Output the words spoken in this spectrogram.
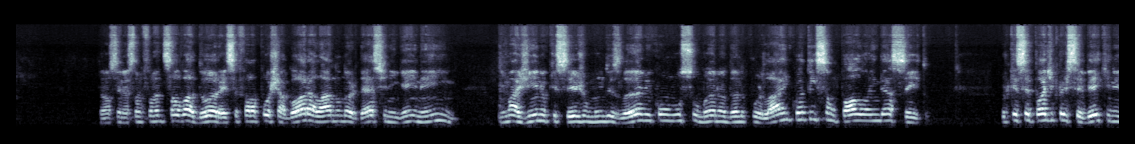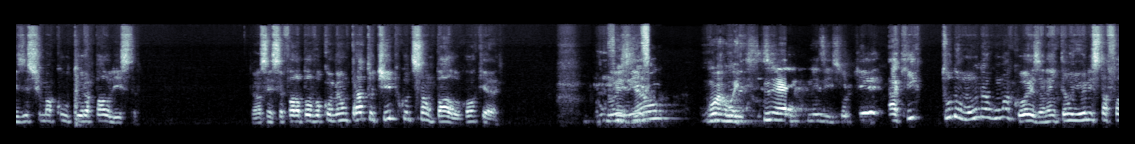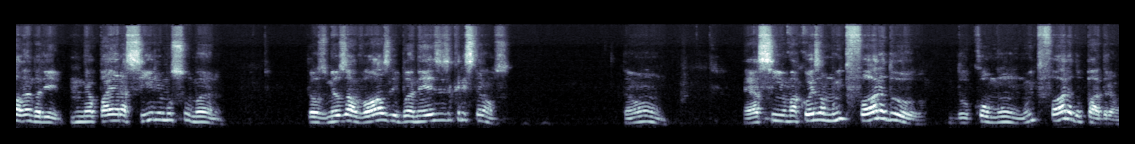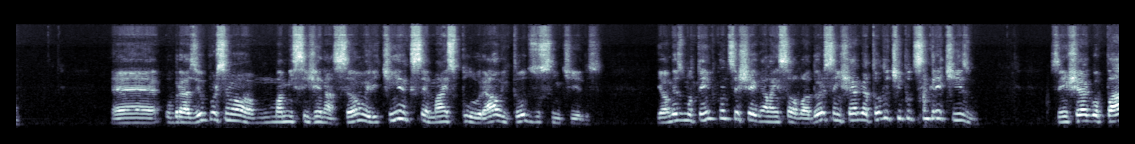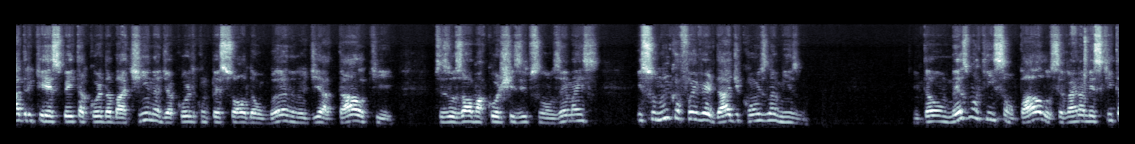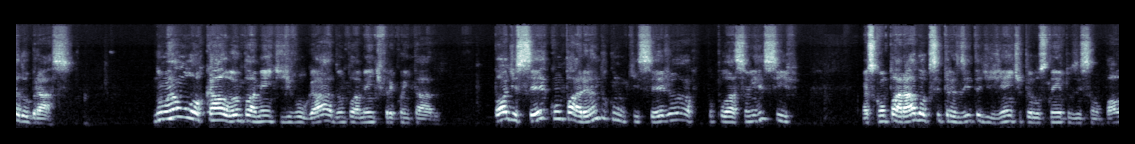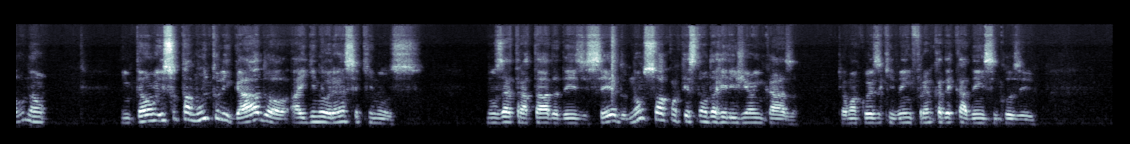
Então, assim, nós estamos falando de Salvador. Aí você fala, poxa, agora lá no Nordeste ninguém nem imagina o que seja o um mundo islâmico ou um muçulmano andando por lá, enquanto em São Paulo ainda é aceito. Porque você pode perceber que não existe uma cultura paulista. Então, assim, você fala, pô, vou comer um prato típico de São Paulo, qual que é? Não Feijão com arroz. É, não existe. Porque aqui todo mundo é alguma coisa, né? Então o Yuni está falando ali, meu pai era sírio e muçulmano. Então os meus avós libaneses e cristãos. Então é assim uma coisa muito fora do, do comum, muito fora do padrão. É, o Brasil, por ser uma, uma miscigenação, ele tinha que ser mais plural em todos os sentidos. E ao mesmo tempo, quando você chega lá em Salvador, você enxerga todo tipo de sincretismo. Você enxerga o padre que respeita a cor da batina, de acordo com o pessoal da Umbanda, no dia tal, que precisa usar uma cor XYZ, mas isso nunca foi verdade com o islamismo. Então, mesmo aqui em São Paulo, você vai na Mesquita do Brás. Não é um local amplamente divulgado, amplamente frequentado. Pode ser comparando com o que seja a população em Recife. Mas comparado ao que se transita de gente pelos templos em São Paulo, não. Então, isso está muito ligado à ignorância que nos, nos é tratada desde cedo, não só com a questão da religião em casa, que é uma coisa que vem em franca decadência, inclusive,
